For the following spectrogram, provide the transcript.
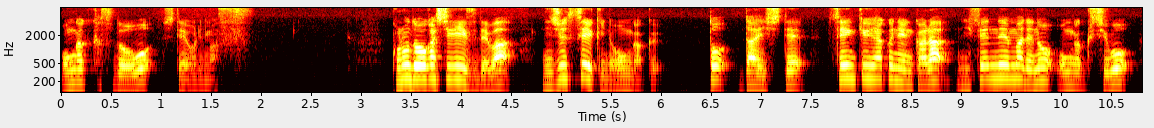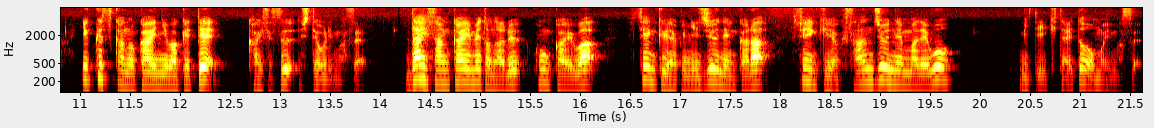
音楽活動をしております。この動画シリーズでは20世紀の音楽と題して1900年から2000年までの音楽史をいくつかの回に分けて解説しております。第3回目となる今回は1920年から1930年までを見ていきたいと思います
